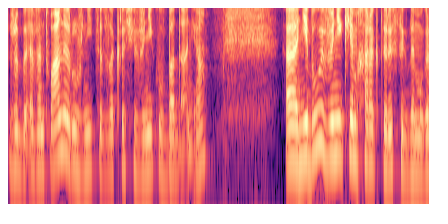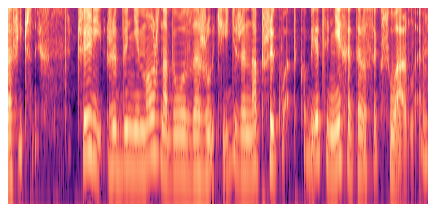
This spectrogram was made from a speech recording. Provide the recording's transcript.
żeby ewentualne różnice w zakresie wyników badania e, nie były wynikiem charakterystyk demograficznych. Czyli, żeby nie można było zarzucić, że na przykład kobiety nieheteroseksualne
